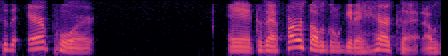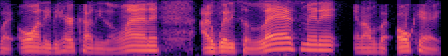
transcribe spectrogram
to the airport, and because at first I was gonna get a haircut, I was like, oh, I need a haircut, I need a line it. I waited till last minute, and I was like, okay.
